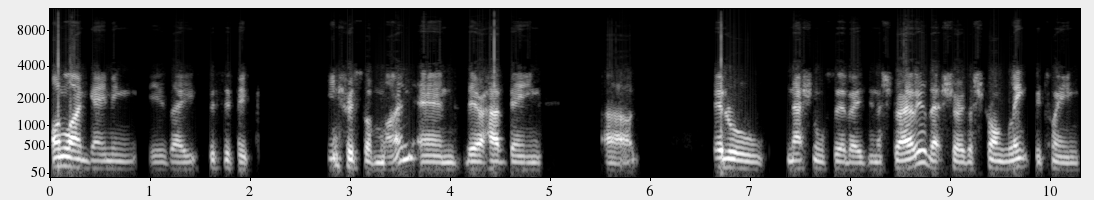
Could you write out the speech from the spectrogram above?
online gaming is a specific interest of mine, and there have been uh, federal national surveys in Australia that show the strong link between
